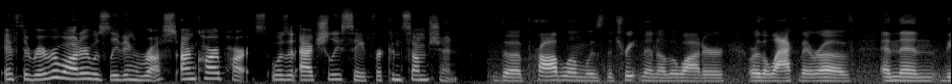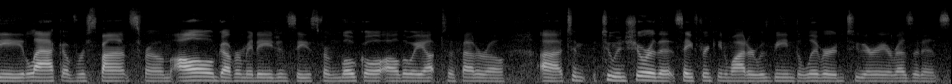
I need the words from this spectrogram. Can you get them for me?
if the river water was leaving rust on car parts, was it actually safe for consumption? The problem was the treatment of the water, or the lack thereof, and then the lack of response from all government agencies, from local all the way up to federal, uh, to, to ensure that safe drinking water was being delivered to area residents.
